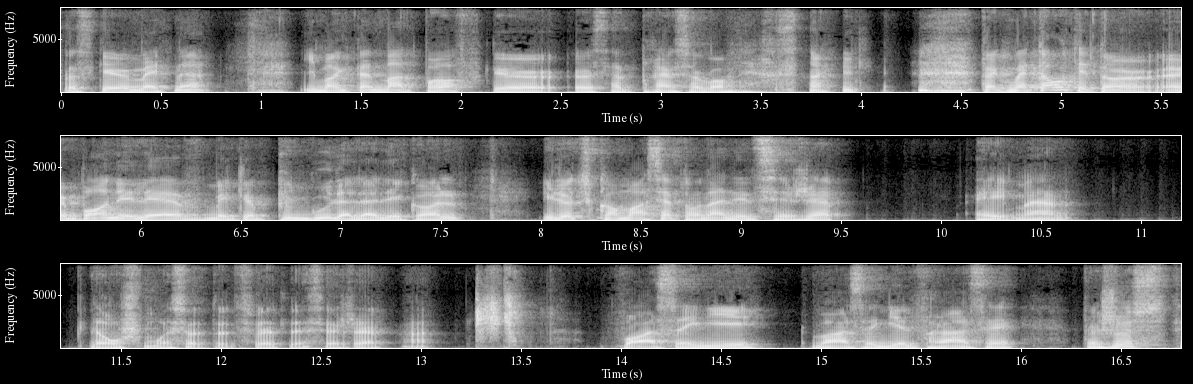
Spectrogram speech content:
parce que maintenant, il manque tellement de profs que euh, ça te prend un secondaire 5. fait que mettons, t'es un, un bon élève, mais n'a plus le goût d'aller à l'école, et là, tu commençais ton année de cégep. Hey, man, Lâche-moi ça tout de suite, le cégep. Hein? Va enseigner, va enseigner le français. Fais juste,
